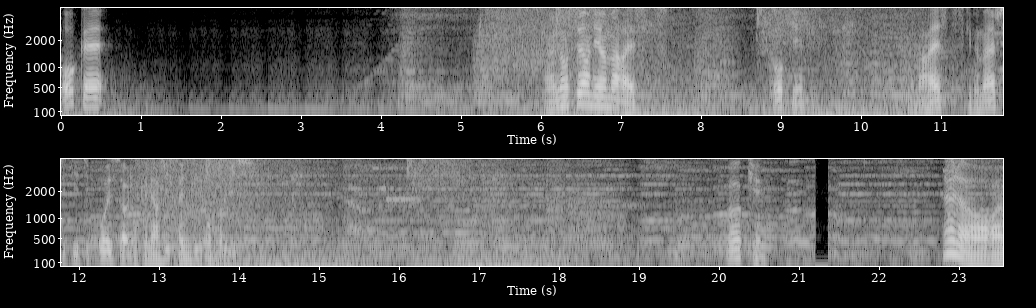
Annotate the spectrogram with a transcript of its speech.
Ok. Un lanterne et un marest. Ok. Marest, ce qui est dommage, c'est qu'il est type eau et sol, donc l'énergie sera inutile contre lui. Ok. Alors... euh,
